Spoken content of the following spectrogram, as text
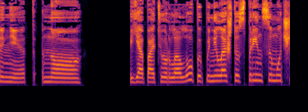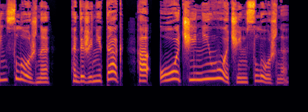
Нет, но... Я потерла лоб и поняла, что с принцем очень сложно. Даже не так, а очень и очень сложно.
